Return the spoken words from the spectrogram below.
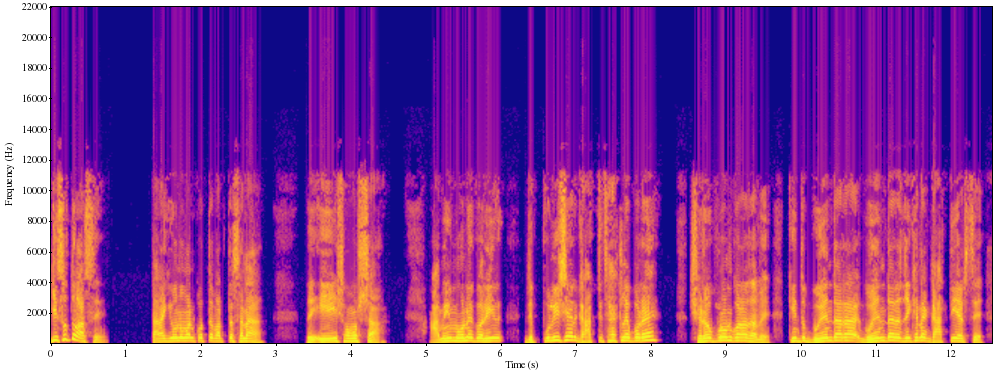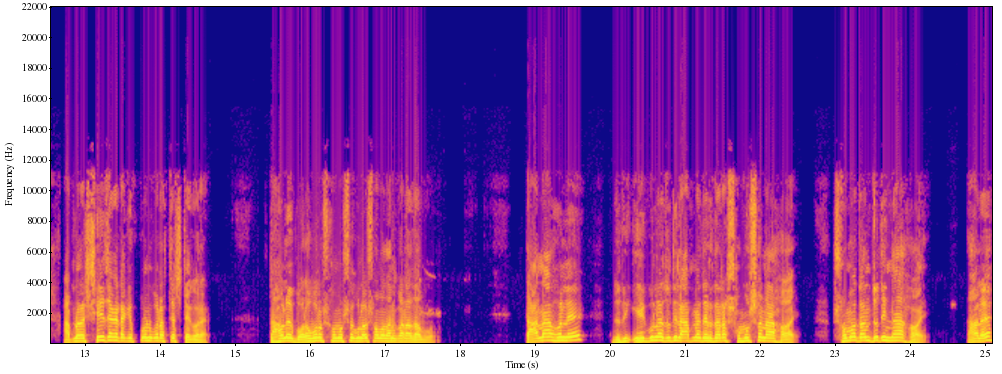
কিছু তো আছে। তারা কি অনুমান করতে পারতেছে না? যে এই সমস্যা। আমি মনে করি যে পুলিশের ঘাটতি থাকলে পরে সেটাও পূরণ করা যাবে। কিন্তু গোয়েন্দারা গোয়েন্দারা যেখানে ঘাটতি আসছে, আপনারা সেই জায়গাটাকে পূরণ করার চেষ্টা করেন। তাহলে বড় বড় সমস্যাগুলো সমাধান করা যাবে। তা না হলে যদি এগুলা যদি আপনাদের দ্বারা সমস্যা না হয়, সমাধান যদি না হয়, তাহলে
